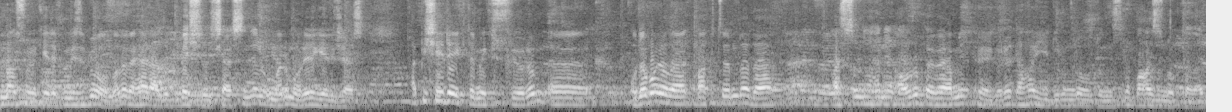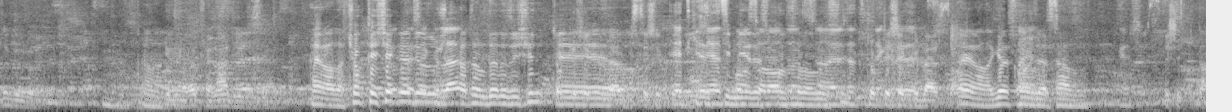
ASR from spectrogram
bundan sonraki hedefimiz bu olmalı ve herhalde 5 yıl içerisinde de umarım oraya geleceğiz. Ha, bir şey de eklemek istiyorum. Ee, global olarak baktığımda da aslında hani Avrupa ve Amerika'ya göre daha iyi durumda olduğumuzu da bazı noktalarda görüyorum. Genel olarak fena değiliz yani. Eyvallah. Çok teşekkür Çok ediyoruz teşekkürler. katıldığınız için. Çok Ee, teşekkürler. Biz teşekkür ederiz. Etkinliğe sponsor sponsor olduğunuz için Çok teşekkür teşekkürler. ederiz. Sağ olun. Eyvallah. Görüşmek üzere. Sağ olun. Teşekkürler.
